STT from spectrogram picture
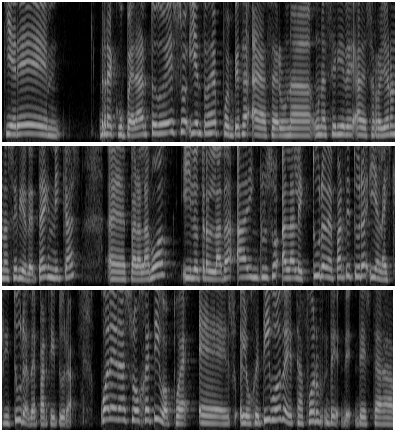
quiere recuperar todo eso y entonces pues empieza a hacer una, serie de, a desarrollar una serie de técnicas eh, para la voz y lo traslada a incluso a la lectura de partitura y a la escritura de partitura. ¿Cuál era su objetivo? Pues eh, el objetivo de esta forma, de, esta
